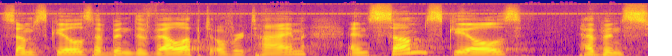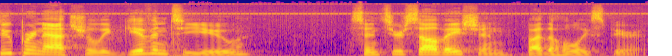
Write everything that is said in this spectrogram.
Some skills have been developed over time, and some skills have been supernaturally given to you since your salvation by the Holy Spirit.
